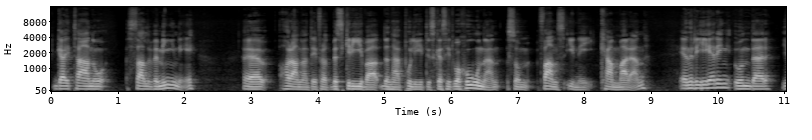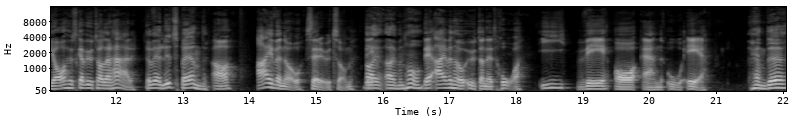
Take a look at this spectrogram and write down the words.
Gaetano Salvemini eh, har använt det för att beskriva den här politiska situationen som fanns inne i kammaren. En regering under, ja hur ska vi uttala det här? Jag är väldigt spänd. Ja, Ivanhoe ser det ut som. Det, I- Ivanhoe. det är Ivanhoe utan ett H. I-V-A-N-O-E. Hände,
